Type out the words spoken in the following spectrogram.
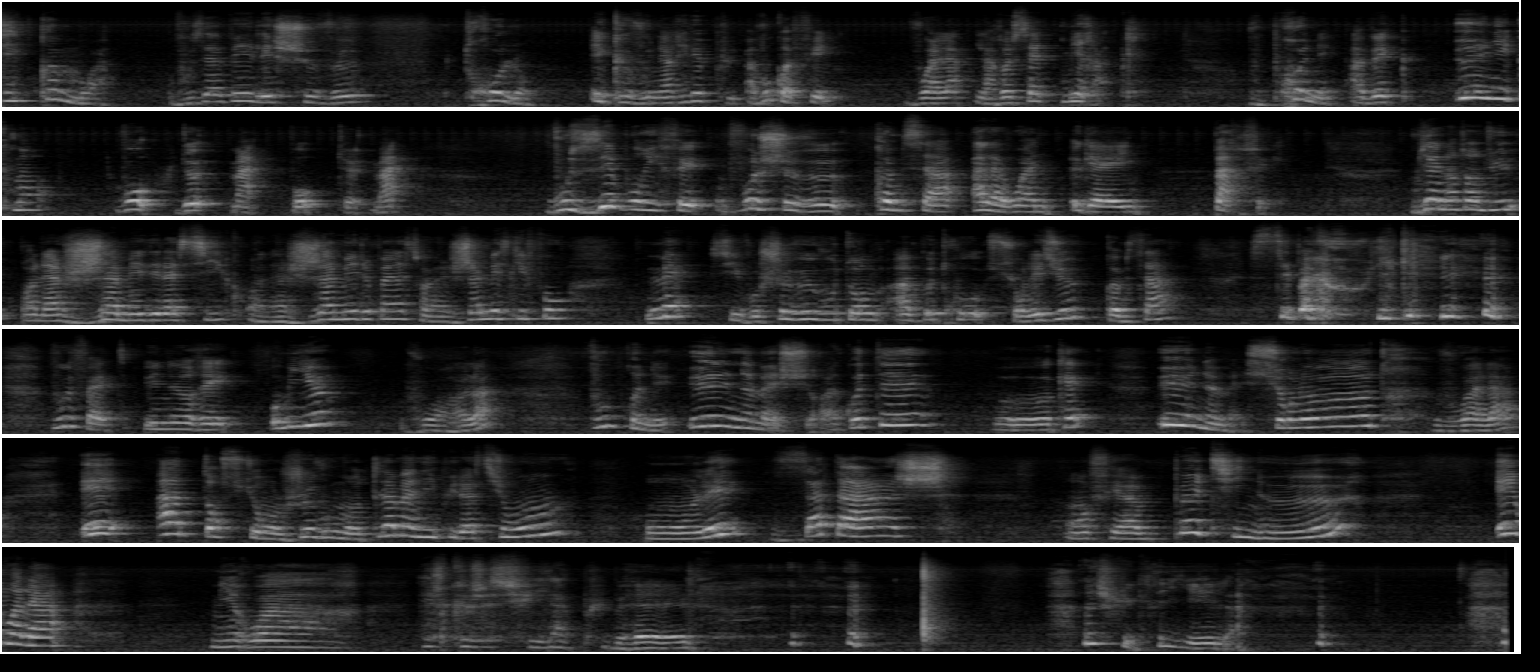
Si comme moi, vous avez les cheveux trop longs et que vous n'arrivez plus à vous coiffer, voilà la recette miracle. Vous prenez avec uniquement vos deux mains, vos deux mains, vous ébouriffez vos cheveux comme ça à la one again. Parfait. Bien entendu, on n'a jamais d'élastique, on n'a jamais de pince, on n'a jamais ce qu'il faut. Mais si vos cheveux vous tombent un peu trop sur les yeux, comme ça, c'est pas compliqué. Vous faites une raie au milieu, voilà. Vous prenez une mèche sur un côté, ok. Une mèche sur l'autre, voilà. Et attention, je vous montre la manipulation. On les attache. On fait un petit nœud. Et voilà. Miroir, est-ce que je suis la plus belle? Je suis grillée là.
